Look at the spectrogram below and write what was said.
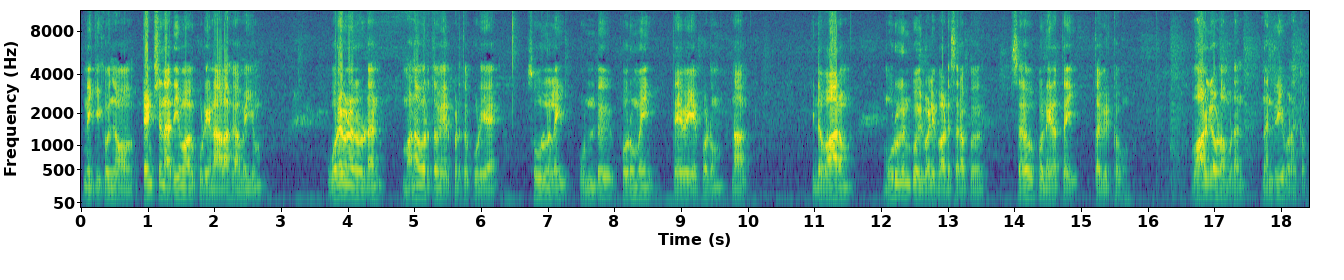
இன்னைக்கு கொஞ்சம் டென்ஷன் அதிகமாகக்கூடிய நாளாக அமையும். உறவினர்களுடன் மன வருத்தம் ஏற்படுத்தக்கூடிய சூழ்நிலை உண்டு. பொறுமை தேவை ஏற்படும் நாள். இந்த வாரம் முருகன் கோயில் வழிபாடு சிறப்பு சிறப்பு நிறத்தை தவிர்க்கவும். வாழ்க வளமுடன். நன்றி வணக்கம்.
